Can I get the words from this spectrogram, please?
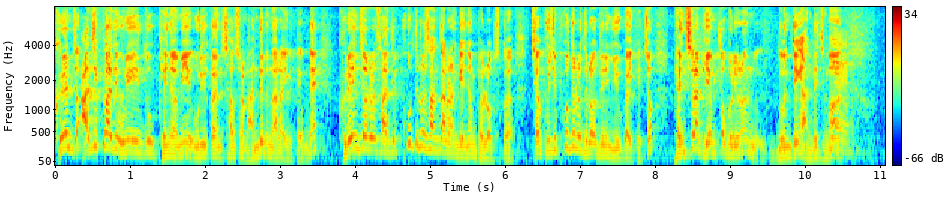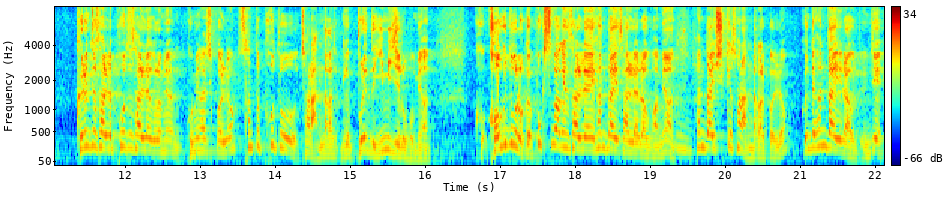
그랜저 아직까지 우리도 개념이 우리가 이제 자동차를 만드는 나라이기 때문에 그랜저를 사지 포드를 산다라는 개념 별로 없을 거예요. 제가 굳이 포드를 들어드린 이유가 있겠죠. 벤츠나 BMW는 논쟁이 안 되지만 예. 그랜저 살래 포드 살래 그러면 고민하실걸요? 선뜻 포드 잘 안 나가시 그 브랜드 이미지로 보면 거, 거기도 그럴 거예요. 폭스바겐 살래, 현다이 살래라고 하면 현다이 쉽게 손 안 나갈걸요? 근데 현다이라고 이제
